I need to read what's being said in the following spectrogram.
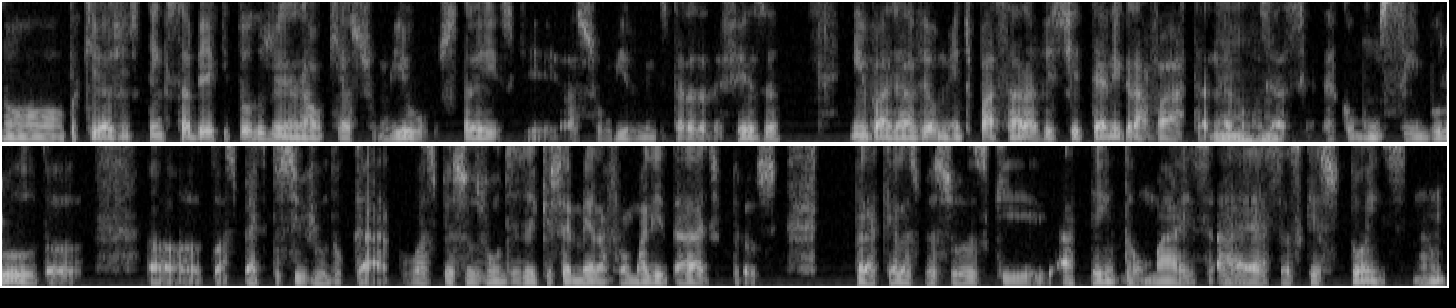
No, porque a gente tem que saber que todo general que assumiu, os três que assumiram o Ministério da Defesa, invariavelmente passaram a vestir terno e gravata, né? Uhum. Vamos dizer assim, é como um símbolo do, uh, do aspecto civil do cargo. As pessoas vão dizer que isso é mera formalidade para os para aquelas pessoas que atentam mais a essas questões, não,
